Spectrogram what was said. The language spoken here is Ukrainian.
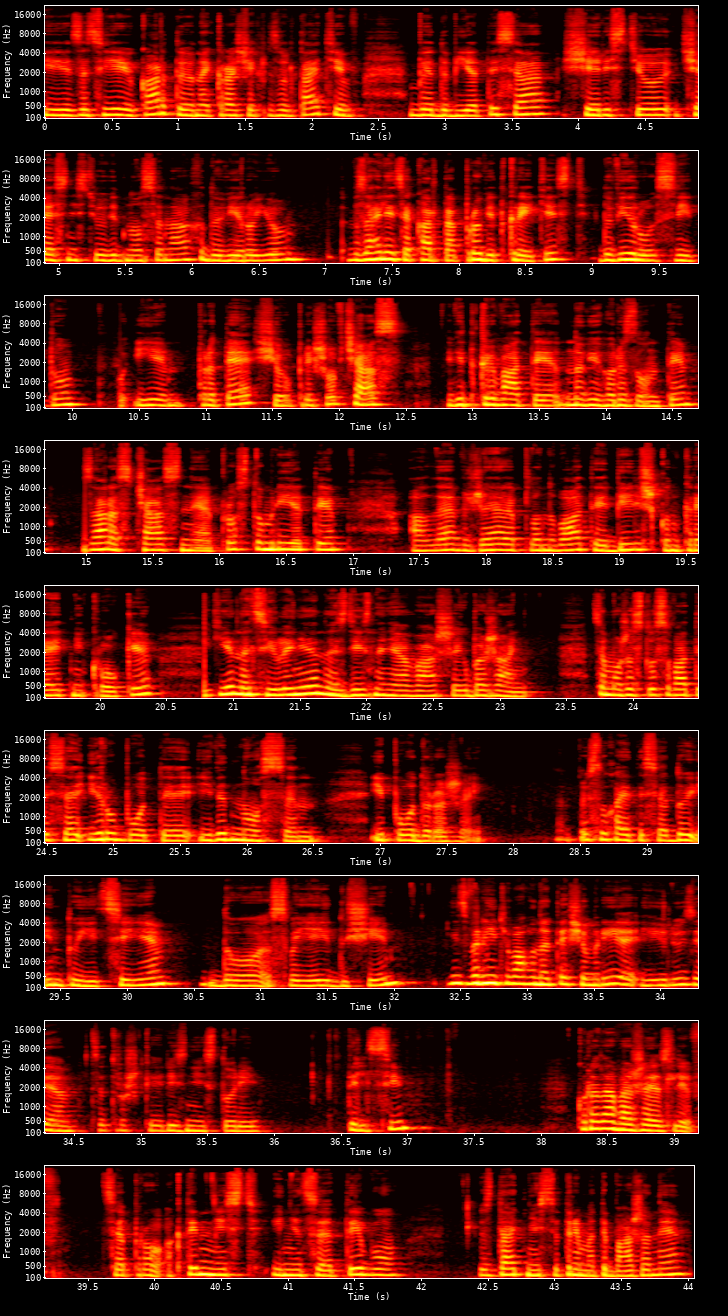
І за цією картою найкращих результатів ви доб'єтеся щирістю, чесністю у відносинах, довірою. Взагалі, ця карта про відкритість, довіру світу і про те, що прийшов час відкривати нові горизонти. Зараз час не просто мріяти, але вже планувати більш конкретні кроки, які націлені на здійснення ваших бажань. Це може стосуватися і роботи, і відносин, і подорожей. Прислухайтеся до інтуїції, до своєї душі і зверніть увагу на те, що мрія і ілюзія це трошки різні історії. Тельці. Королева жезлів це про активність, ініціативу, здатність отримати бажане.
